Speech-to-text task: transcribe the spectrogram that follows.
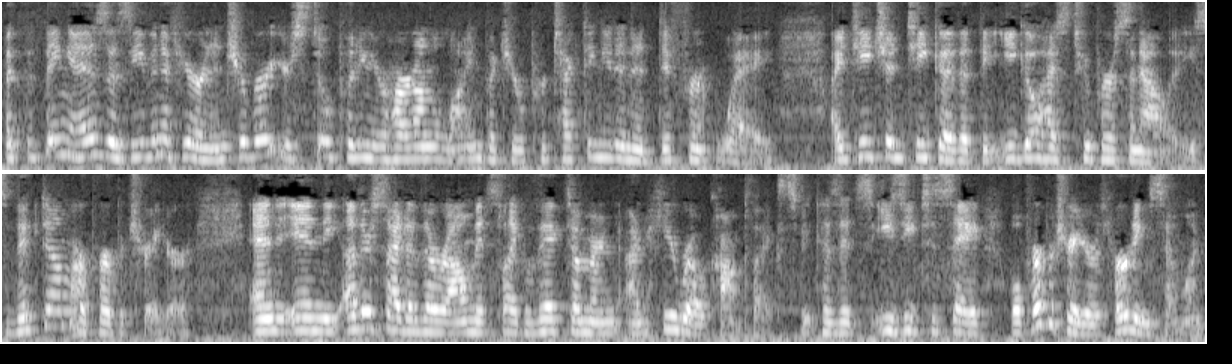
But the thing is, is even if you're an introvert, you're still putting your heart on the line, but you're protecting it in a different way. I teach in TICA that the ego has two personalities, victim or perpetrator. And in the other side of the realm, it's like victim and, and hero complex because it's easy to say, well, perpetrator is hurting someone.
